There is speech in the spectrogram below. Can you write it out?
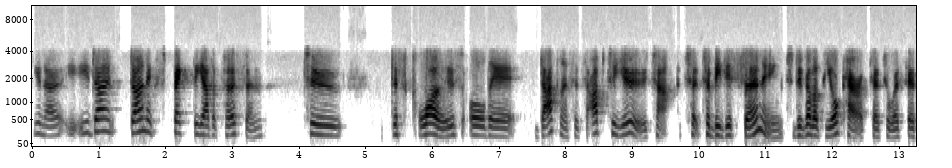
You know, you don't don't expect the other person to disclose all their darkness. It's up to you to, to, to be discerning, to develop your character, to assess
